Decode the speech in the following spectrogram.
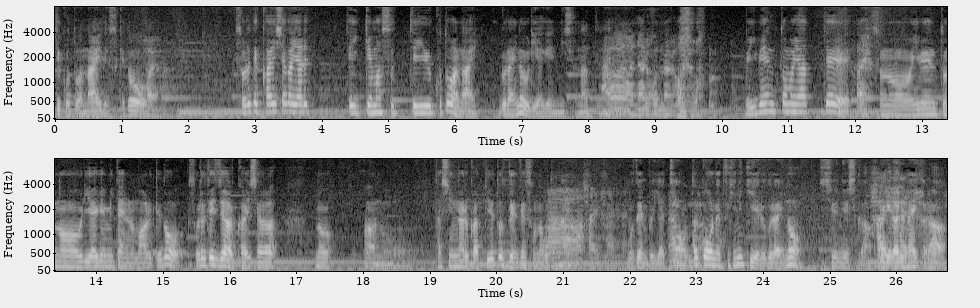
てことはないですけど、はいはい。それで会社がやれていけますっていうことはないぐらいの売り上げにしかなってなああなるほどなるほどイベントもやって、はい。そのイベントの売り上げみたいなのもあるけどそれでじゃあ会社のあの足しになるかっていうと全然そんなことはない。はいはいはい。もう全部家賃と光熱費に消えるぐらいの収入しか上げられないから。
